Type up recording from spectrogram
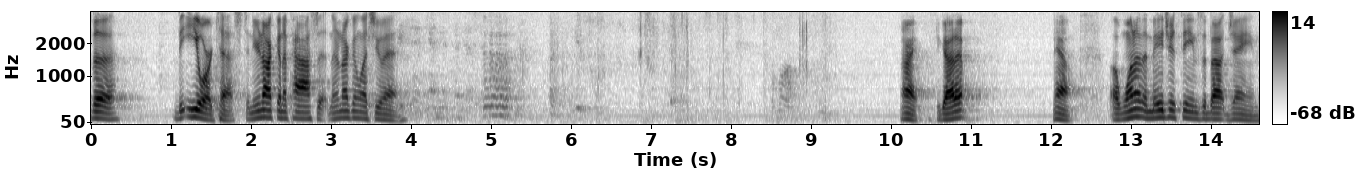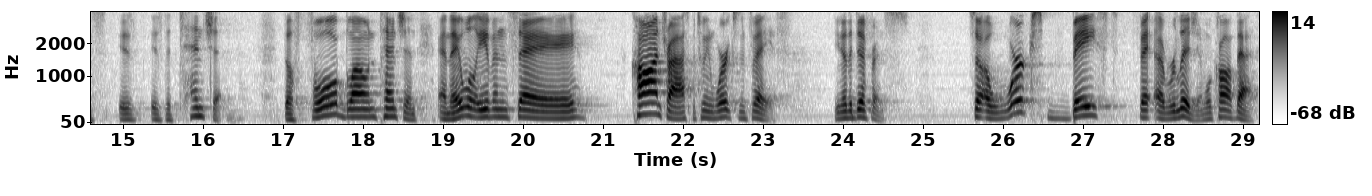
the, the Eeyore test, and you're not going to pass it, and they're not going to let you in. All right, you got it? Now, uh, one of the major themes about James is, is the tension, the full blown tension, and they will even say contrast between works and faith. You know the difference? So, a works based a religion, we'll call it that.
